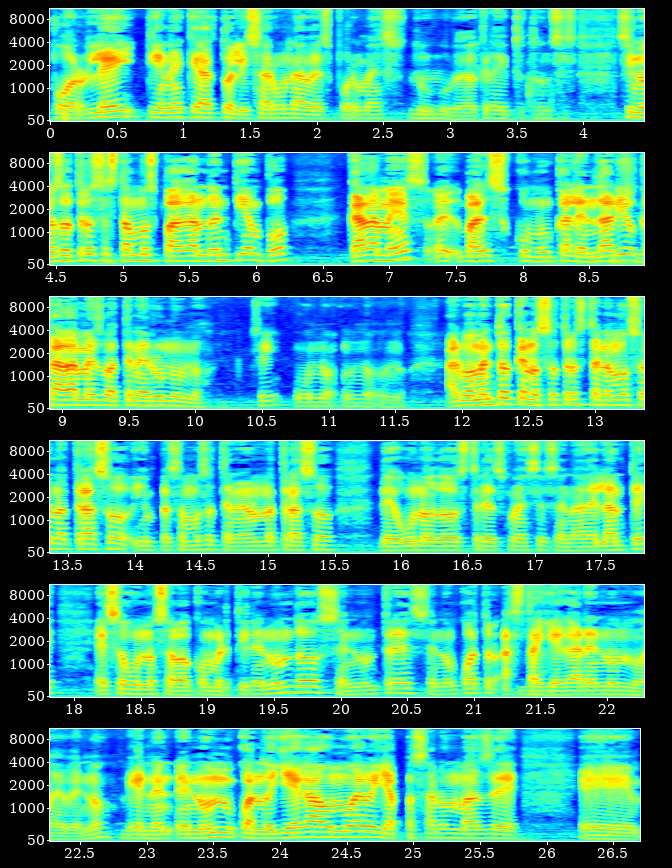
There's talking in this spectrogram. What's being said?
por ley tiene que actualizar una vez por mes tu buro de crédito. Entonces, si nosotros estamos pagando en tiempo, cada mes eh, va como un calendario, cada mes va a tener un 1, ¿sí? 1, 1, 1. Al momento que nosotros tenemos un atraso y empezamos a tener un atraso de 1, 2, 3 meses en adelante, eso 1 se va a convertir en un 2, en un 3, en un 4, hasta llegar en un 9, ¿no? en, en, un, cuando llega a un 9 ya pasaron más de... Eh,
